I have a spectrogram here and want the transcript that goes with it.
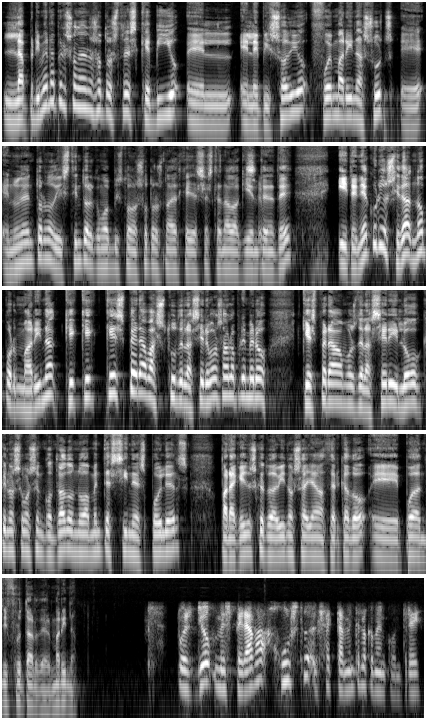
La primera persona de nosotros tres que vio el, episodio fue Marina Such eh, en un entorno distinto al que hemos visto nosotros una vez que hayas estrenado aquí en TNT. Y tenía curiosidad, ¿no? Por Marina, ¿qué, ¿qué, qué, esperabas tú de la serie? Vamos a hablar primero qué esperábamos de la serie y luego qué nos hemos encontrado nuevamente sin spoilers para aquellos que todavía no se hayan acercado eh, puedan disfrutar de él. Marina. Pues yo me esperaba justo exactamente lo que me encontré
